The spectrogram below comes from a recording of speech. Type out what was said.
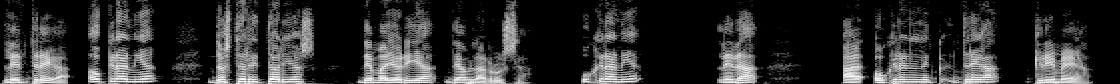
le entrega a Ucrania dos territorios de mayoría de habla rusa. Ucrania le da a Ucrania le entrega Crimea,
